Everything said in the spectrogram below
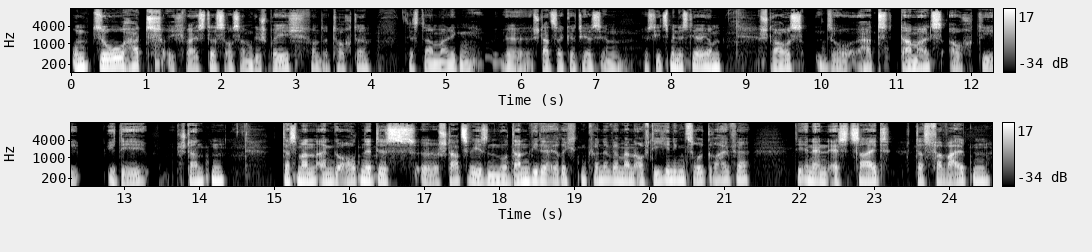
Und so hat, ich weiß das aus einem Gespräch von der Tochter des damaligen äh, Staatssekretärs im Justizministerium, Strauß, so hat damals auch die Idee bestanden, dass man ein geordnetes äh, Staatswesen nur dann wieder errichten könne, wenn man auf diejenigen zurückgreife, die in der NS-Zeit das Verwalten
